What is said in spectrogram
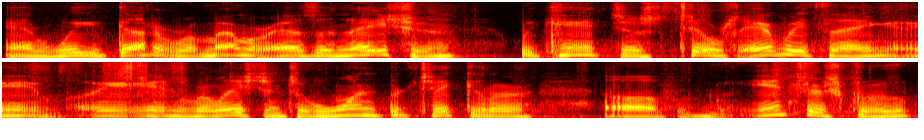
And we've got to remember as a nation, we can't just tilt everything in, in relation to one particular uh, interest group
